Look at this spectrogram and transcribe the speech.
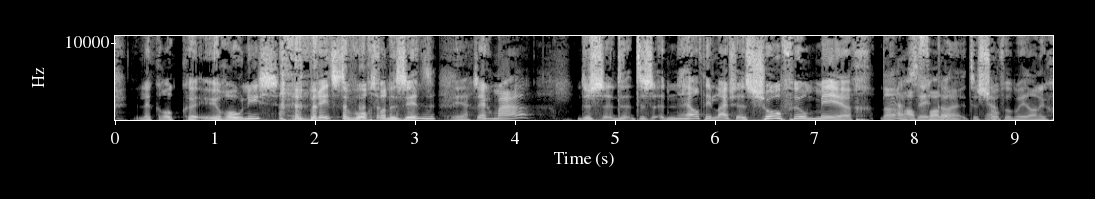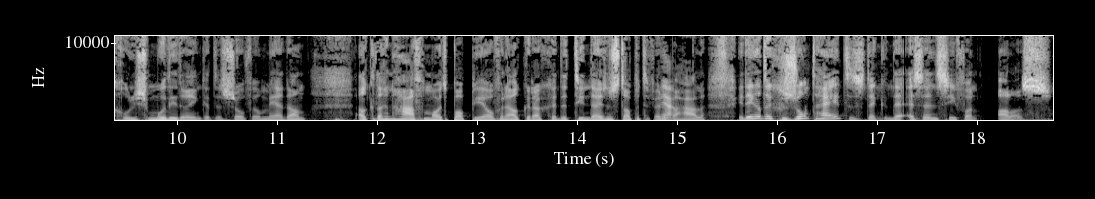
lekker ook uh, ironisch, in het breedste woord van de zin, ja. zeg maar. Dus het is een healthy lifestyle is zoveel meer dan ja, afvallen. Zeker. Het is zoveel ja. meer dan een groene smoothie drinken. Het is zoveel meer dan elke dag een havermoutpapje of elke dag de 10.000 stappen te willen ja. behalen. Ik denk dat de gezondheid is denk ik de essentie van alles.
